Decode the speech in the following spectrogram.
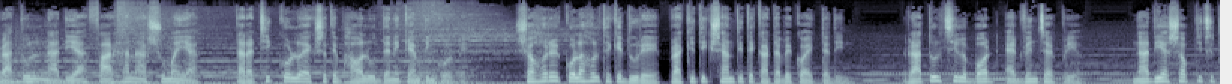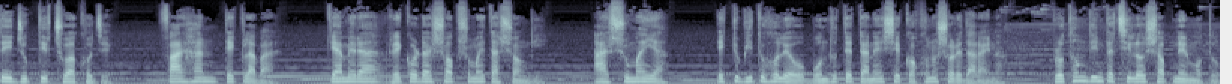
রাতুল, নাদিয়া, ফারহান আর সুমাইয়া, তারা ঠিক করল একসাথে ভাওয়াল উদ্যানে ক্যাম্পিং করবে। শহরের কোলাহল থেকে দূরে প্রাকৃতিক শান্তিতে কাটাবে কয়েকটা দিন। রাতুল ছিল বড অ্যাডভেঞ্চার প্রিয় নাদিয়া সবকিছুতেই যুক্তির ছোঁয়া খোঁজে। ফারহান টেকলাবা। ক্যামেরা, রেকর্ডার সবসময় তার সঙ্গী। আর সুমাইয়া, একটু ভীতু হলেও বন্ধুত্বের টানে সে কখনো সরে দাঁড়ায় না। প্রথম দিনটা ছিল স্বপ্নের মতো।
